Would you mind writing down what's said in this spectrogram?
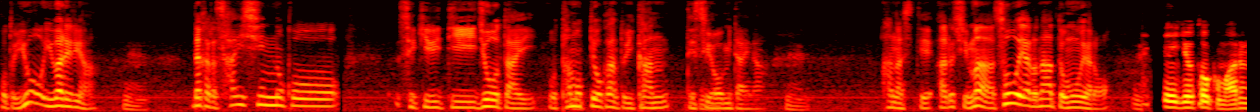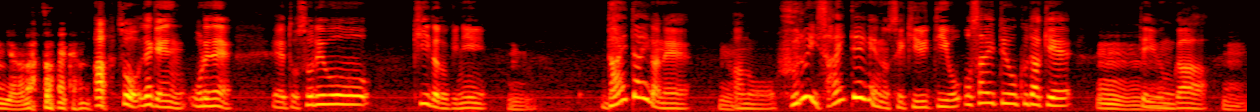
ことよう言われるやん。だから最新のこう、セキュリティ状態を保っておかんといかんですよ、みたいなうん。話ってあるし、まあそうやろなと思うやろ。営業トークもあるんやろな、そんな感じ。あ、そう、じゃけん、俺ね、えっ、と、それを聞いたときに、うん。大体がね、うんあの、古い最低限のセキュリティを抑えておくだけうん。っていうんが、うん。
